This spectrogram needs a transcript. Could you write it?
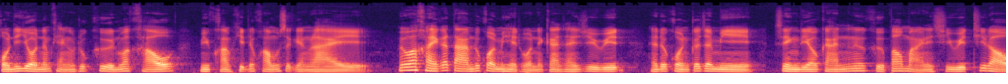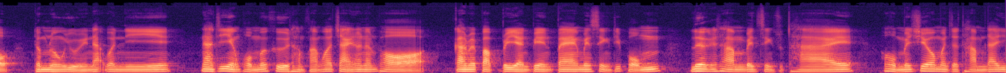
คนที่โยนน้ำแข็งทุกคืนว่าเขามีความคิดและความรู้สึกอย่างไร ไม่ว่าใครก็ตามทุกคนมีเหตุผลในการใช้ชีวิต และทุกคนก็จะมีสิ่งเดียวกันนั่นก็คือเป้าหมายในชีวิตที่เราดำรงอยู่ในณวันนี้ หน้าที่อย่างผมก็คือทำความเข้าใจเท่านั้นพอ การไปปรับเปลี่ยนเปลี่ยนแปลงเป็นสิ่งที่ผมเลือกจะทำเป็นสิ่งสุดท้ายเพราะผมไม่เชื่อว่ามันจะทำได้จ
